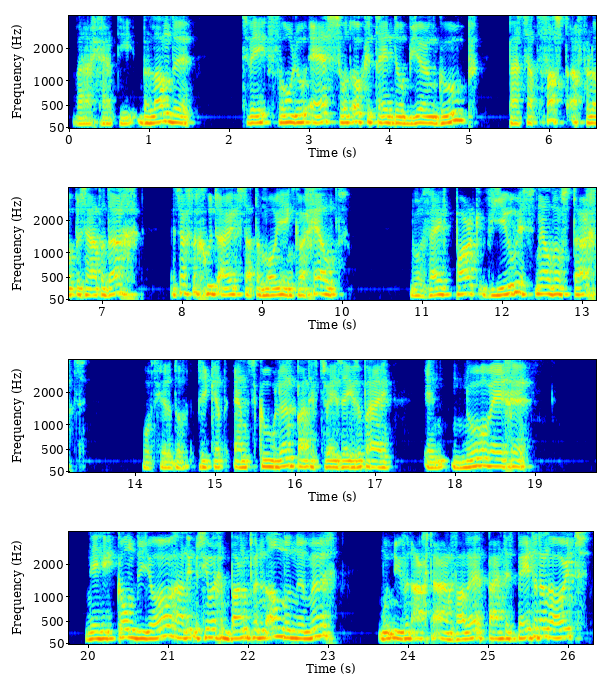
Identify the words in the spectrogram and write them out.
Waar gaat die belanden? 2 Frodo S wordt ook getraind door Björn Goop. Paard zat vast afgelopen zaterdag. Het zag er goed uit, staat er mooi in qua geld. Nummer 5 Park View is snel van start. Wordt gereden door Richard en Skooglen. Paard heeft twee zegens op rij in Noorwegen. 9 Condior had ik misschien wel gebankt met een ander nummer. Moet nu van achter aanvallen. Het paard is beter dan ooit.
